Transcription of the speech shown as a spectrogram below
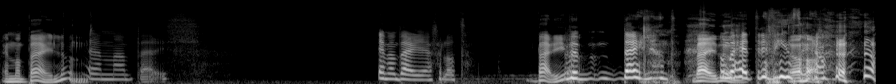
Emma Berglund? Emma Bergs... Emma Berger, förlåt. Bergö? B- Berglund. Hon Berglund? vad hette det på Instagram? Ja.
